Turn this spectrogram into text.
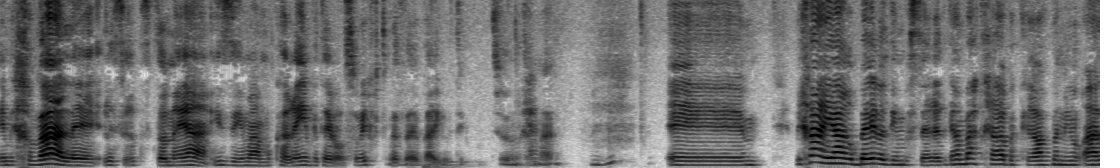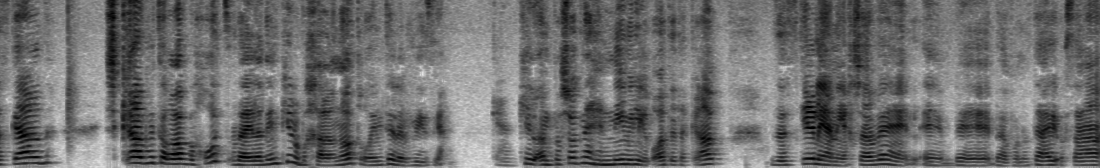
אה, מחווה לסרטוני העיזים המוכרים וטיילור סוויפט וזה ביוטיוב, שזה נחמד. מהמם. אה, בכלל היה הרבה ילדים בסרט, גם בהתחלה בקרב בניו אסגרד, יש קרב מטורף בחוץ, והילדים כאילו בחלונות רואים טלוויזיה. כן. כאילו הם פשוט נהנים מלראות את הקרב. זה הזכיר לי, אני עכשיו בעוונותיי עושה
